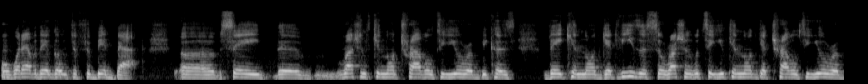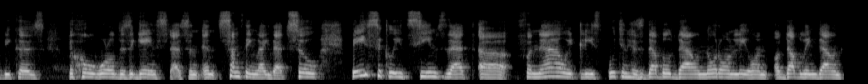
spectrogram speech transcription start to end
or whatever they're going to forbid back. Uh, say the Russians cannot travel to Europe because they cannot get visas. So Russians would say you cannot get travel to Europe because the whole world is against us and, and something like that. So basically, it seems that uh, for now, at least, Putin has doubled down not only on or doubling down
